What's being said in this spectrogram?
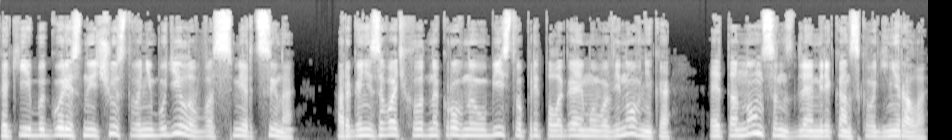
Какие бы горестные чувства не будила в вас смерть сына, организовать хладнокровное убийство предполагаемого виновника — это нонсенс для американского генерала.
